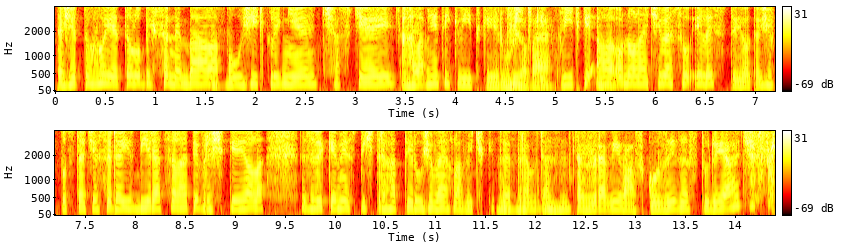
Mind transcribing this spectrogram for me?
Takže toho jetelu bych se nebála mm-hmm. použít klidně častěji. A hlavně ty kvítky růžové. Kvítky, kvítky mm-hmm. ale mhm. ono léčivé jsou i listy, jo, takže v podstatě se dají sbírat sbírat celé ty vršky, ale zvykem je spíš trhat ty růžové hlavičky, to mm-hmm, je mhm, pravda. Mm-hmm. Tak zdraví vás kozy ze studia České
